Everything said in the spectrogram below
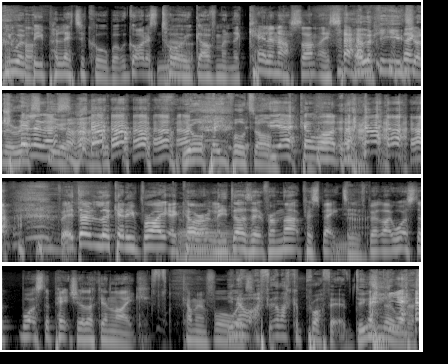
you wouldn't be political, but we've got this Tory No. government. They're killing us, aren't they? Sam? Oh, look at you They're trying to rescue us. Your people, Tom. yeah, come on. but it don't look any brighter currently, Oh. does it, from that perspective? But like, what's the what's the picture looking like coming forward? You know, I feel like a prophet of doom though when I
